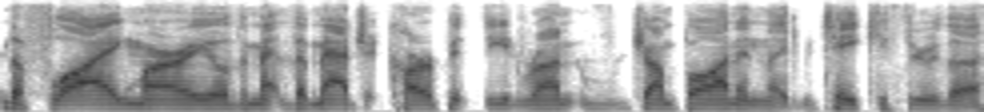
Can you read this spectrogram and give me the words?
the flying Mario, the ma- the magic carpet that you'd run jump on and like take you through the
